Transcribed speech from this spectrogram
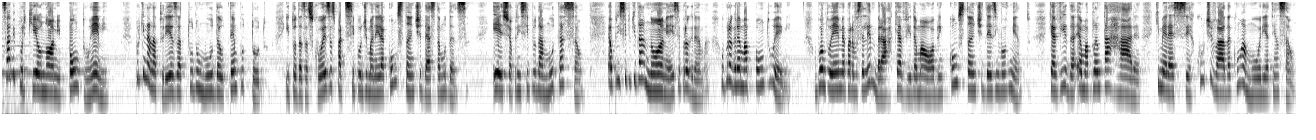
Sabe por que o nome ponto M? Porque na natureza tudo muda o tempo todo e todas as coisas participam de maneira constante desta mudança. Este é o princípio da mutação. É o princípio que dá nome a esse programa, o programa Ponto M. O ponto M é para você lembrar que a vida é uma obra em constante desenvolvimento, que a vida é uma planta rara que merece ser cultivada com amor e atenção.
